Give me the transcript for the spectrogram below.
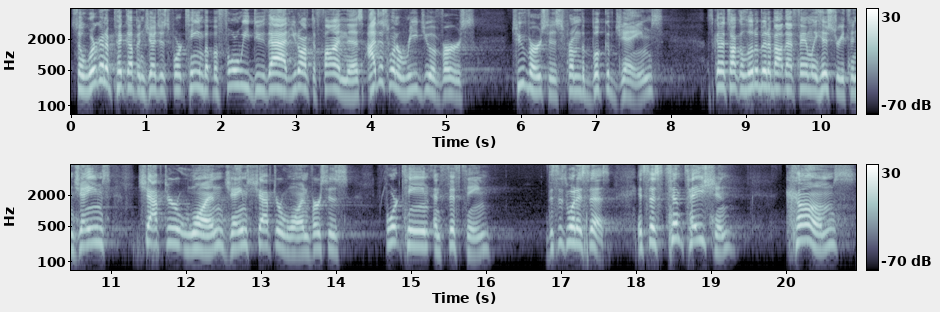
So we're going to pick up in Judges 14, but before we do that, you don't have to find this. I just want to read you a verse, two verses from the book of James. It's going to talk a little bit about that family history. It's in James chapter 1, James chapter 1, verses 14 and 15. This is what it says. It says temptation comes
